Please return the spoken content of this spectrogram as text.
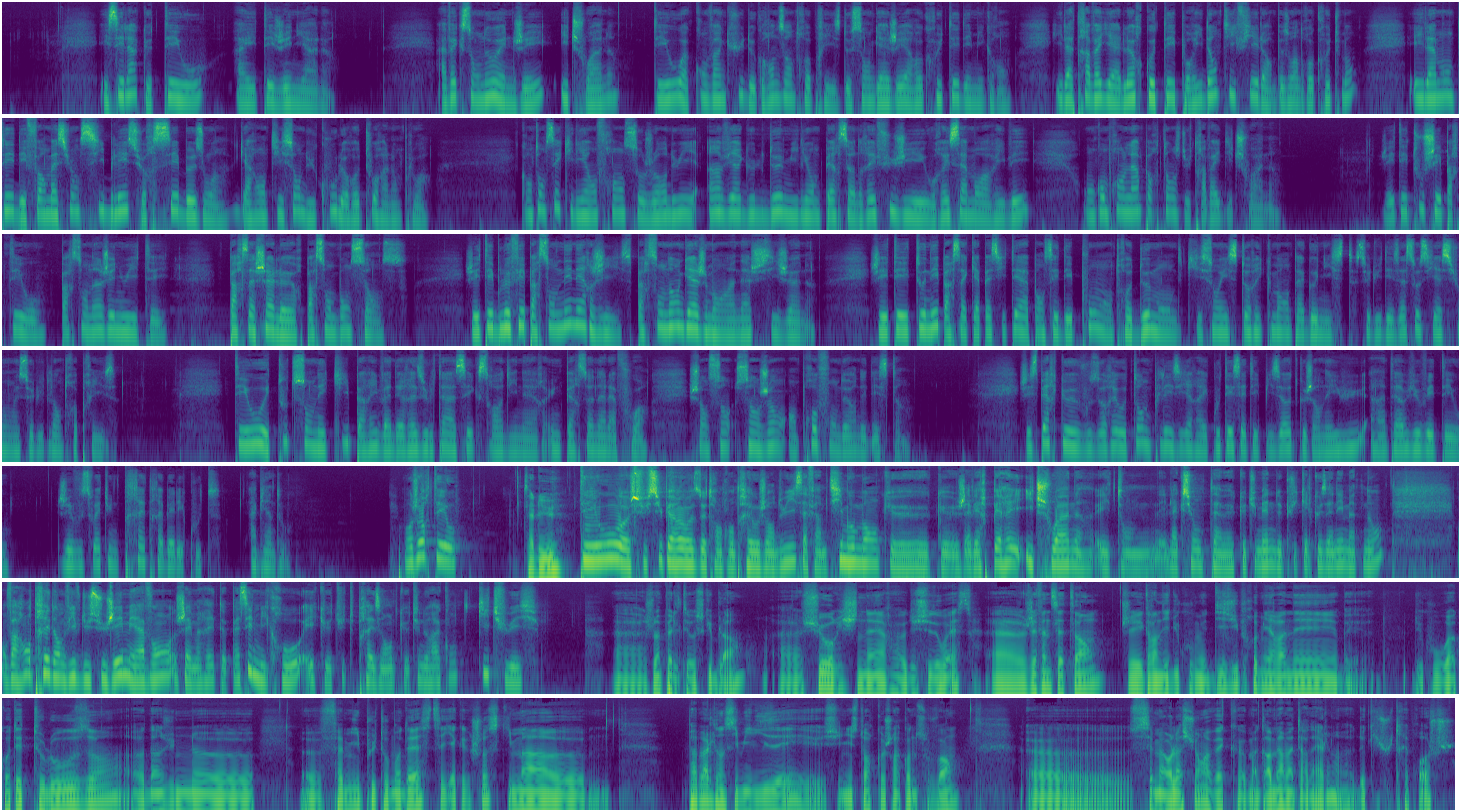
Et c'est là que Théo a été génial. Avec son ONG, Each Théo a convaincu de grandes entreprises de s'engager à recruter des migrants. Il a travaillé à leur côté pour identifier leurs besoins de recrutement et il a monté des formations ciblées sur ces besoins, garantissant du coup le retour à l'emploi. Quand on sait qu'il y a en France aujourd'hui 1,2 million de personnes réfugiées ou récemment arrivées, on comprend l'importance du travail d'Ichwan. J'ai été touché par Théo, par son ingénuité, par sa chaleur, par son bon sens. J'ai été bluffé par son énergie, par son engagement à un âge si jeune. J'ai été étonné par sa capacité à penser des ponts entre deux mondes qui sont historiquement antagonistes, celui des associations et celui de l'entreprise. Théo et toute son équipe arrivent à des résultats assez extraordinaires, une personne à la fois, changeant en profondeur des destins. J'espère que vous aurez autant de plaisir à écouter cet épisode que j'en ai eu à interviewer Théo. Je vous souhaite une très très belle écoute. À bientôt. Bonjour Théo. Salut. Théo, euh, je suis super heureuse de te rencontrer aujourd'hui. Ça fait un petit moment que, j'avais repéré Each One et, l'action que, tu mènes depuis quelques années maintenant. On va rentrer dans le vif du sujet, mais avant, j'aimerais te passer le micro et que tu te présentes, que tu nous racontes qui tu es. Euh, je m'appelle Théo Scubla, euh, je suis originaire du sud-ouest, j'ai 27 ans, j'ai grandi du coup mes 18 premières années ben, du coup à côté de Toulouse, dans une famille plutôt modeste, il y a quelque chose qui m'a euh, pas mal sensibilisé, c'est une histoire que je raconte souvent. Euh, c'est ma relation avec ma grand-mère maternelle, de qui je suis très proche,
